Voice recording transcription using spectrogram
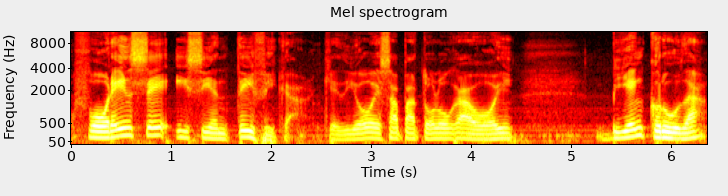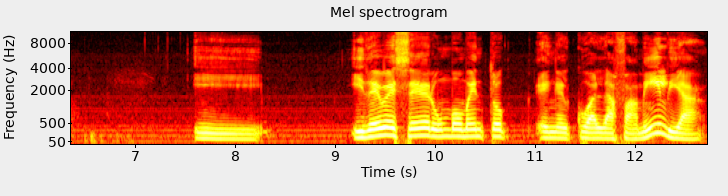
forense y científica que dio esa patóloga hoy, bien cruda, y, y debe ser un momento en el cual la familia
